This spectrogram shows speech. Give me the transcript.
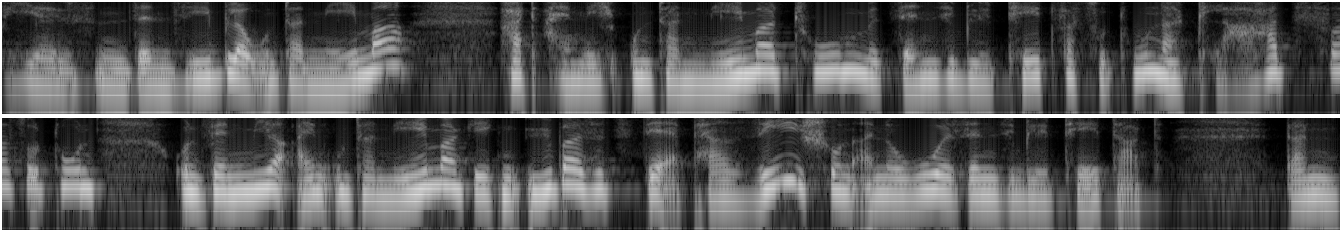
hier ist ein sensibler Unternehmer, hat eigentlich Unternehmertum mit Sensibilität was zu tun, na klar hat es was zu tun. Und wenn mir ein Unternehmer gegenüber sitzt, der per se schon eine hohe Sensibilität hat, dann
